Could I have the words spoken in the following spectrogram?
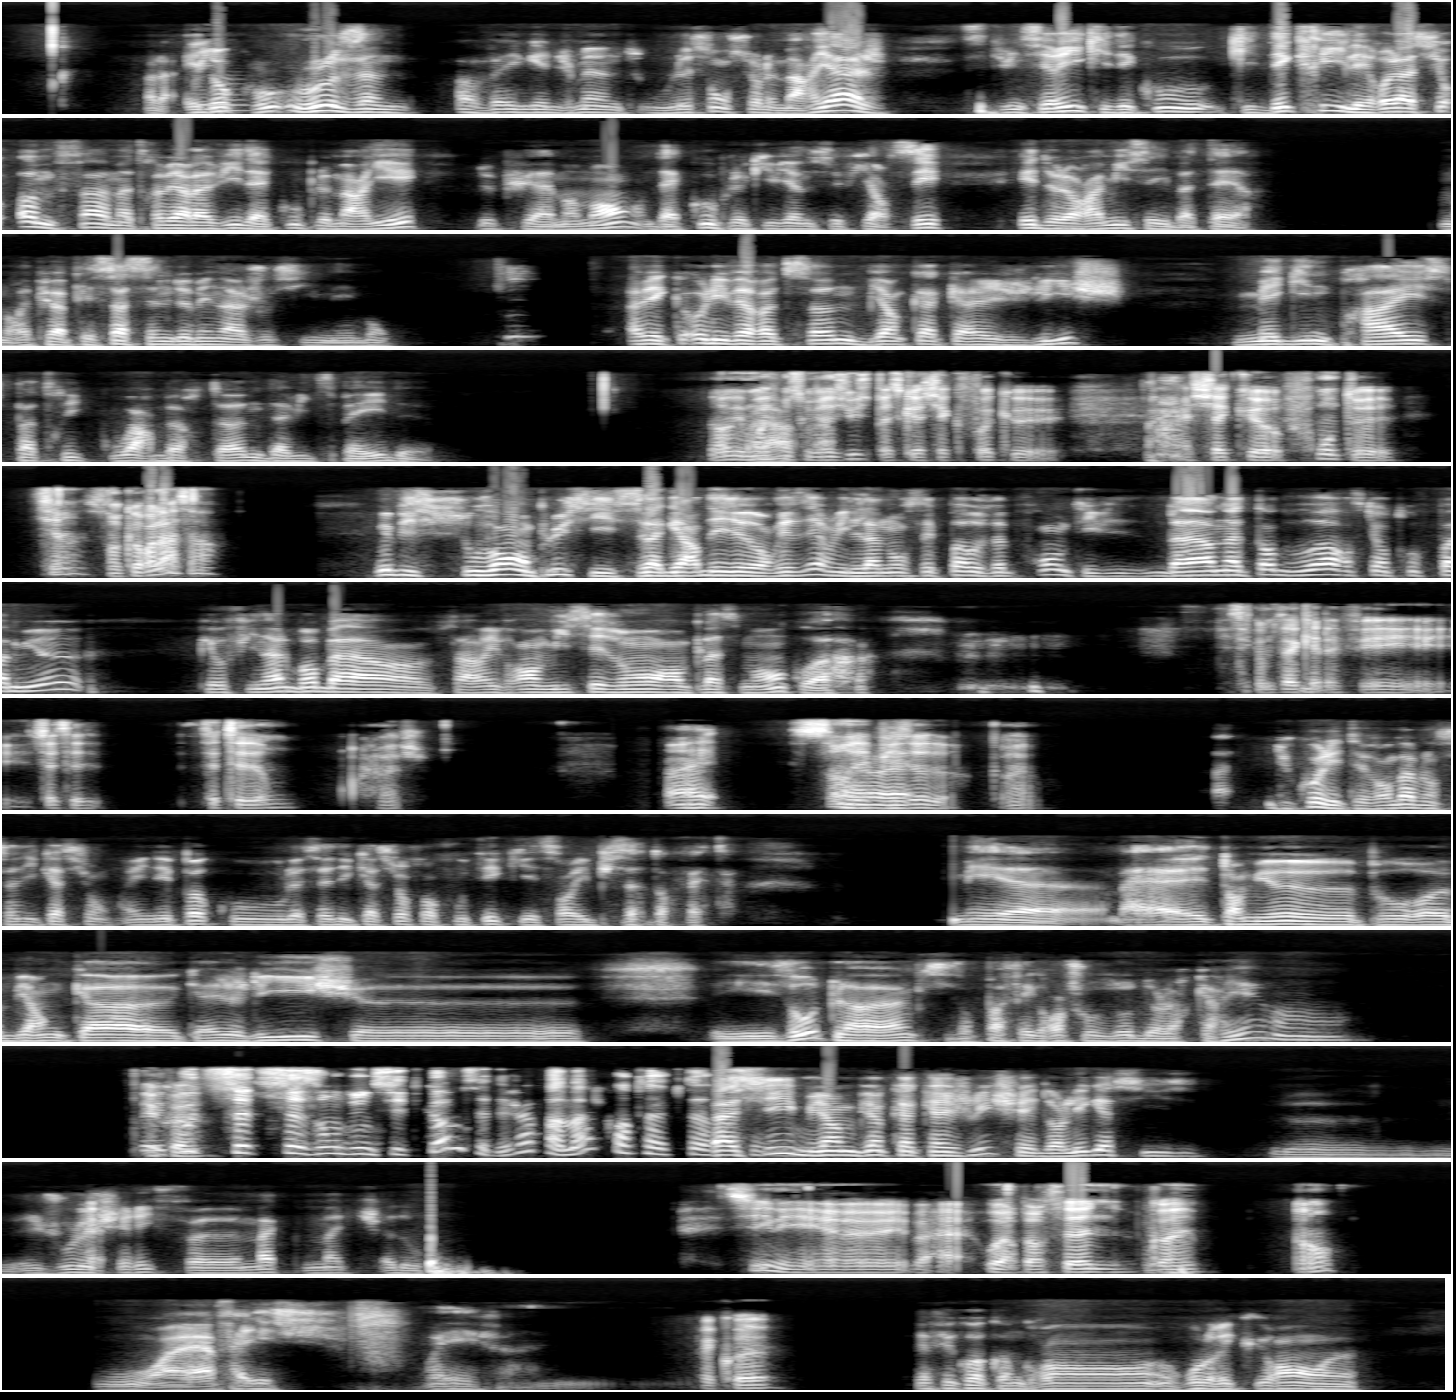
Voilà. Et donc, Ru- Rules of Engagement ou Leçons sur le mariage, c'est une série qui, décou- qui décrit les relations hommes-femmes à travers la vie d'un couple marié depuis un moment, d'un couple qui vient de se fiancer et de leur ami célibataire. On aurait pu appeler ça scène de ménage aussi, mais bon. Avec Oliver Hudson, Bianca Kajlich, Megan Price, Patrick Warburton, David Spade. Non, mais moi, je me souviens juste parce qu'à chaque fois que, à chaque euh, front, euh, tiens, c'est encore là, ça? Oui, puis souvent, en plus, il se l'a gardé en réserve, il l'annonçait pas aux upfront. Il, bah, on attend de voir si on trouve pas mieux. Puis au final, bon, bah, ça arrivera en mi-saison, en remplacement, quoi. C'est comme ça qu'elle a fait cette, cette saison. la vache. Ouais. 100 Ouais, ouais. épisodes, quand même. Du coup, elle était vendable en syndication, à une époque où la syndication s'en foutait qui est 100 épisodes en fait. Mais euh, bah, tant mieux pour euh, Bianca euh, Kajlich euh, et les autres là, hein, parce qu'ils ont pas fait grand chose d'autre de leur carrière. Hein. Écoute, cette saison d'une sitcom, c'est déjà pas mal quand t'as acteur. Bah si, Bianca Kajlich est dans Legacies. De... Elle joue le Ouais. shérif euh, Mac Machado. Si, mais, euh, bah, Warburton, quand même. Non? Ouais, enfin, ouais, enfin, Bah quoi? Il a fait quoi comme grand rôle récurrent euh,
